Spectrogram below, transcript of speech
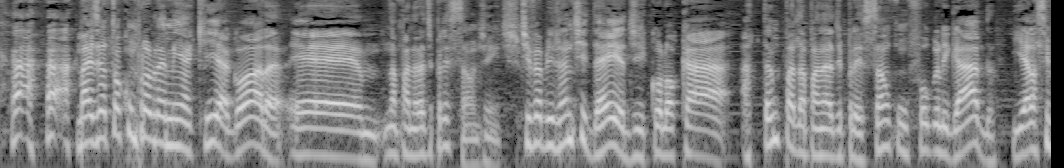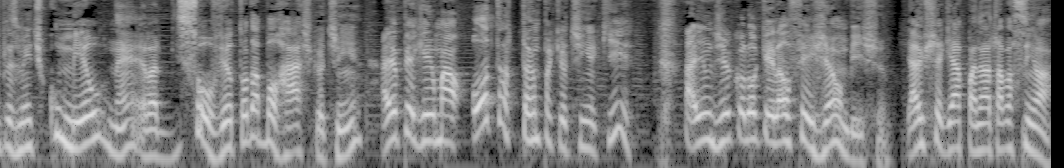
Mas eu tô com um probleminha aqui agora é, na panela de pressão, gente. Tive a brilhante ideia de colocar a tampa da panela de pressão com o fogo ligado e ela simplesmente comeu, né? Ela dissolveu toda a borracha que eu tinha. Aí eu peguei uma outra tampa que eu tinha aqui. Aí um dia eu coloquei lá o feijão, bicho. E aí eu cheguei, a panela tava assim, ó.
